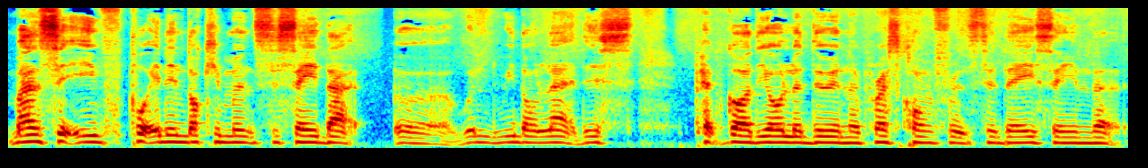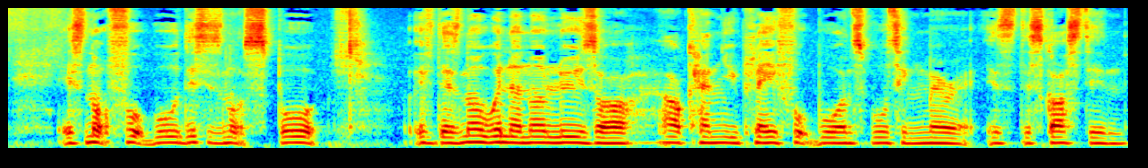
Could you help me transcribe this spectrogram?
Man City putting in documents to say that uh, we don't like this. Pep Guardiola doing a press conference today saying that it's not football, this is not sport. If there's no winner, no loser, how can you play football on sporting merit? It's disgusting.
